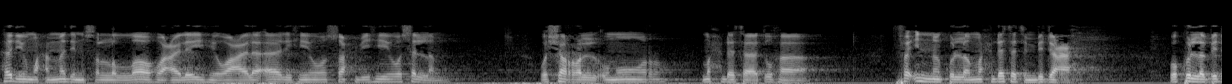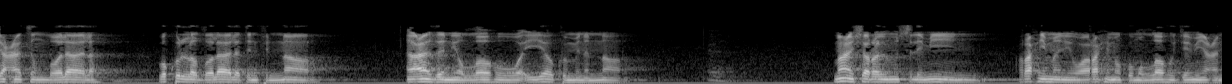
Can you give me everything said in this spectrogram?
هدي محمد صلى الله عليه وعلى آله وصحبه وسلم وشر الأمور محدثاتها. فإن كل محدثة بدعة وكل بدعة ضلالة وكل ضلالة في النار. أعاذني الله وإياكم من النار. معشر المسلمين رحمني ورحمكم الله جميعا.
